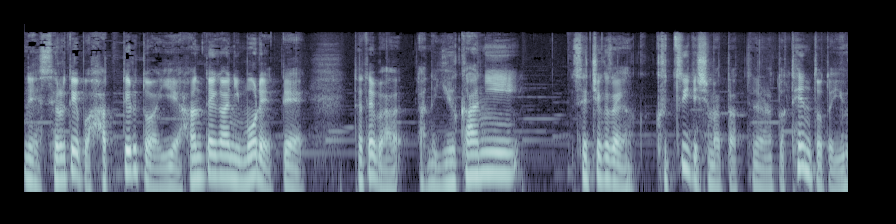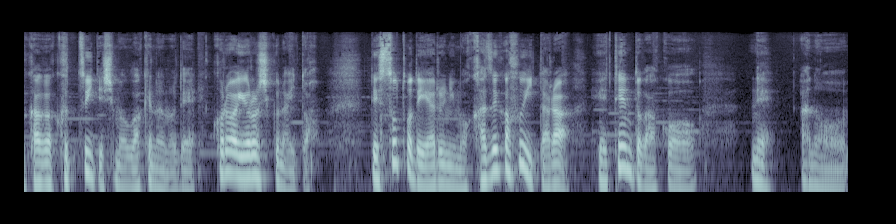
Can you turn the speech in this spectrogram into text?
ねセロテープ貼ってるとはいえ反対側に漏れて例えばあの床に接着剤がくっついてしまったってなるとテントと床がくっついてしまうわけなのでこれはよろしくないと。で外でやるにも風が吹いたら、えテントがこうねあの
